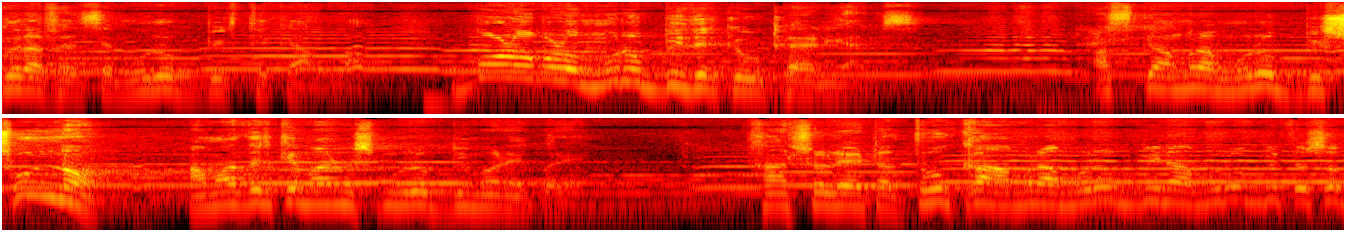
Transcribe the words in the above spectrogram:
করে ফেলছে মুরব্বীর থেকে আল্লাহ। বড় বড় মুরব্বীদেরকে উঠায় নিয়ে গেছে আজকে আমরা মুরব্বী শূন্য, আমাদেরকে মানুষ মুরব্বী মনে করে। আসলে এটা ধোকা, আমরা মুরব্বী না, মুরব্বী তো সব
